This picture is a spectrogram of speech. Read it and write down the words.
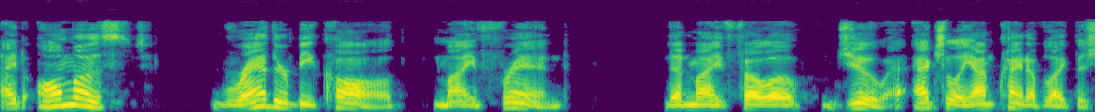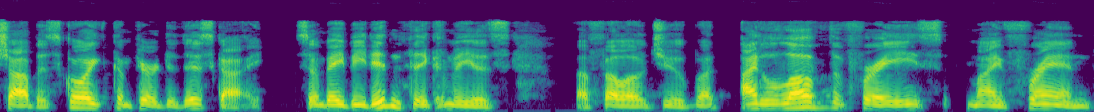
I'd almost rather be called my friend than my fellow Jew. Actually, I'm kind of like the Shabbos Goy compared to this guy. So maybe he didn't think of me as a fellow Jew, but I love the phrase, my friend.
